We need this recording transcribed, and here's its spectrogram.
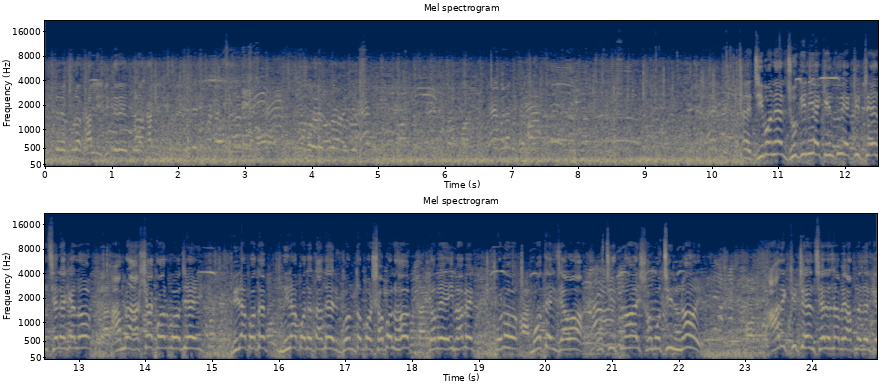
ভিতরে পুরো খালি ভিতরে পুরো খালি। জীবনের ঝুঁকি নিয়ে কিন্তু একটি ট্রেন ছেড়ে গেল। আমরা আশা করব যে নিরাপদে নিরাপদে তাদের গন্তব্য সফল হোক। তবে এইভাবে কোনো মতেই যাওয়া উচিত নয়, সমচীন নয়। আরেকটি ট্রেন ছেড়ে যাবে আপনাদেরকে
